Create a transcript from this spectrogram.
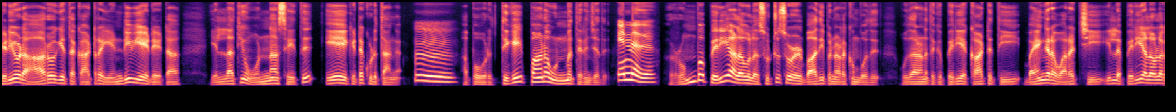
செடியோட ஆரோக்கியத்தை காட்டுற என்டிவிஏ டேட்டா எல்லாத்தையும் ஒன்னா சேர்த்து ஏஐ கிட்ட கொடுத்தாங்க. அப்போ ஒரு திகைப்பான உண்மை தெரிஞ்சது. என்னது? ரொம்ப பெரிய அளவுல சுற்றுச்சூழல் பாதிப்பு நடக்கும்போது உதாரணத்துக்கு பெரிய காட்டுத்தீ பயங்கர வறட்சி இல்ல பெரிய அளவுல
